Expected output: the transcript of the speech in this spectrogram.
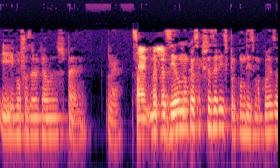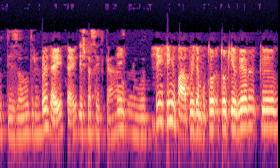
e vou fazer o que elas pedem. Né? Só é, mas... no Brasil não consegues fazer isso, porque um diz uma coisa, outro diz outra. Pois é, isso, é isso. Diz para sair de casa. Sim, outro... sim, sim, pá, por exemplo, estou aqui a ver que,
